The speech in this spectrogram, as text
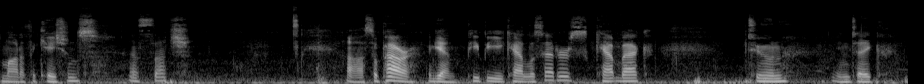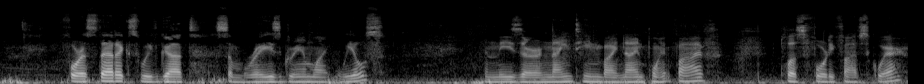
modifications as such. Uh, so power, again, PPE catless headers, catback, tune, intake. For aesthetics, we've got some Rays Graham-Light wheels. And these are 19 by 9.5 plus 45 square.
